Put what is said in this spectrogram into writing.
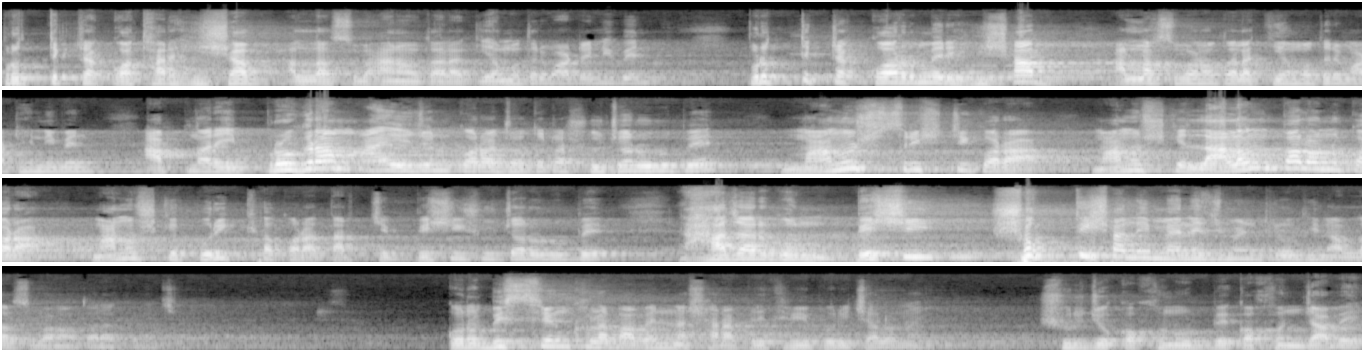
প্রত্যেকটা কথার হিসাব আল্লাহ সুবাহানতালা কিয়ামতের মাঠে নেবেন, প্রত্যেকটা কর্মের হিসাব আল্লাহ সুবাহতালা কিয়ামতের মাঠে নেবেন। আপনার এই প্রোগ্রাম আয়োজন করা যতটা সুচারুরূপে, মানুষ সৃষ্টি করা, মানুষকে লালন পালন করা, মানুষকে পরীক্ষা করা, তার চেয়ে বেশি সুচারুরূপে হাজার গুণ বেশি শক্তিশালী ম্যানেজমেন্টের অধীনে আল্লাহ সুবাহতালা করেছে কোনো বিশৃঙ্খলা পাবেন না সারা পৃথিবী পরিচালনায়। সূর্য কখন উঠবে, কখন যাবে,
